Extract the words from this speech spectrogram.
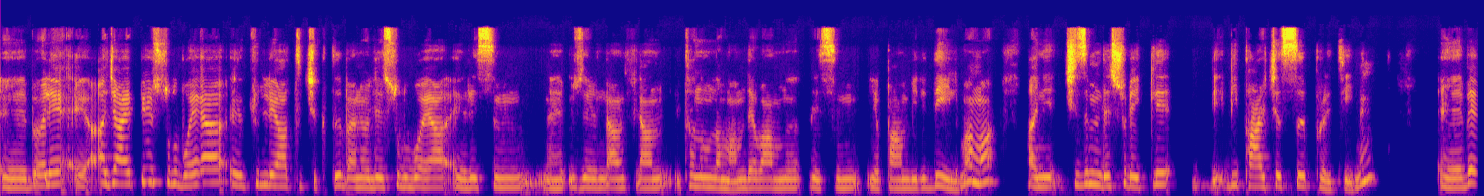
E, böyle e, acayip bir sulu boya e, külliyatı çıktı. Ben öyle sulu boya e, resim e, üzerinden falan tanımlamam, devamlı resim yapan biri değilim ama hani çizim de sürekli bir, bir parçası pratiğimin. E, ve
